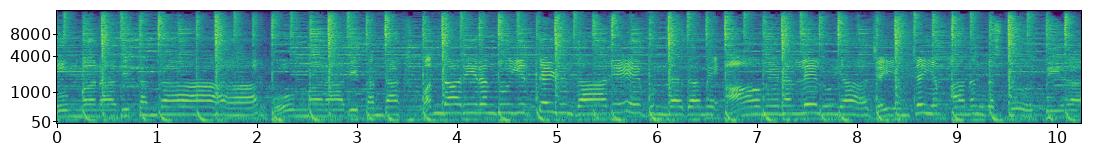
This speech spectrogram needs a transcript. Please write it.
ஓம் மனாதி தந்தார் ஓம் மனாதி தந்தார். வந்தார் இறந்துயிர் தெழுந்தாரே உன்னதமே. ஆமென் அல்லேலூயா. ஜெயம் ஜெயம் ஆனந்த ஸ்தோத்திரா.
